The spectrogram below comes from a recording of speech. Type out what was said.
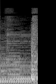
come.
